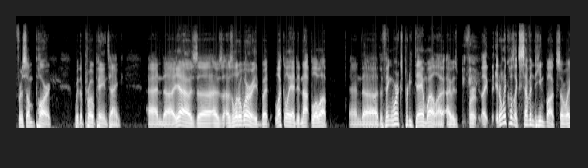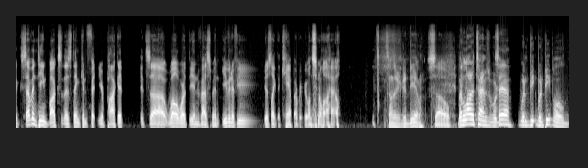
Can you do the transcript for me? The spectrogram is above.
for some park with a propane tank. And uh, yeah, I was uh, I was I was a little worried, but luckily I did not blow up. And uh, the thing works pretty damn well. I, I was for like it only costs like 17 bucks, so like 17 bucks, and this thing can fit in your pocket. It's uh well worth the investment, even if you just like to camp every once in a while. Sounds like a good deal. So, But a lot of times when so yeah, when, pe- when people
